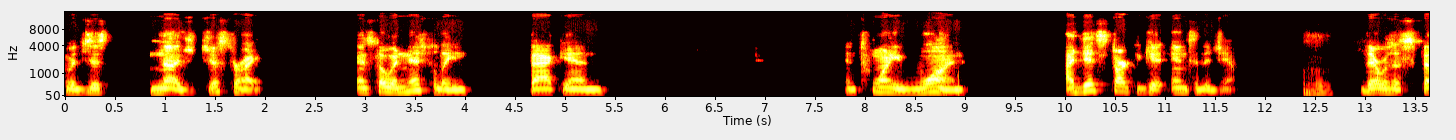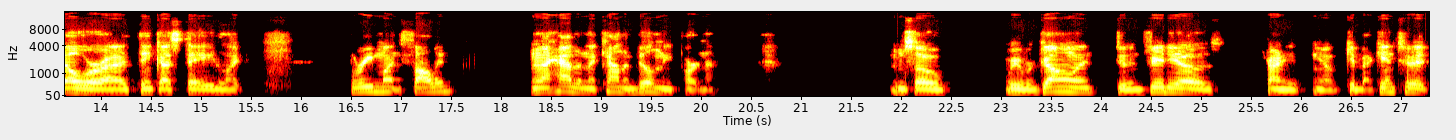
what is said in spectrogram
would just nudge just right. And so initially, back in in 21, I did start to get into the gym. Mm-hmm. There was a spell where I think I stayed like three months solid, and I had an accountability partner. And so we were going, doing videos, trying to, you know, get back into it.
